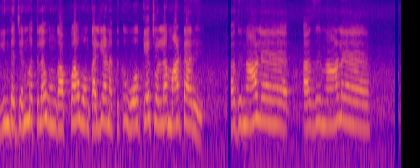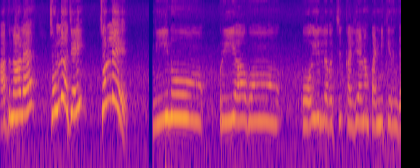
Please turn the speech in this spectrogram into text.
இந்த ஜென்மத்துல உங்க அப்பா உன் கல்யாணத்துக்கு ஓகே சொல்ல மாட்டாரு. அதனால அதனால அதனால சொல்லு அஜய் சொல்லு. நீனும் பிரியாவும் கோயில்ல வச்சு கல்யாணம் பண்ணிக்கிறங்க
